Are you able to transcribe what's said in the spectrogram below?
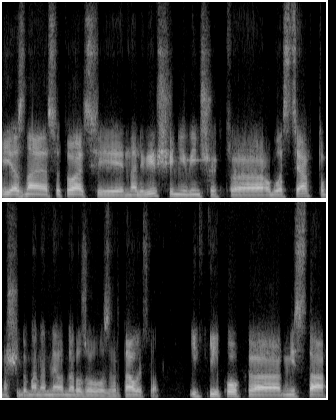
І я знаю ситуації на Львівщині, в інших е, областях, тому що до мене неодноразово зверталися і в кількох е, містах,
